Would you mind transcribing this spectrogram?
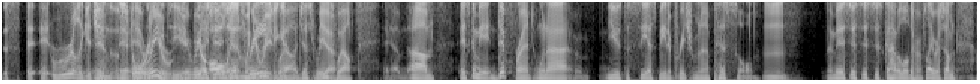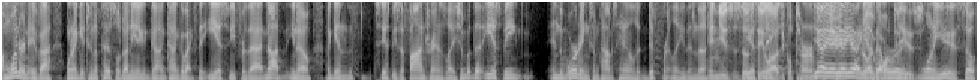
this it, it really gets you into the story. It, reads. You're, It you're reads- all it just reads well. it. It just reads Yeah. well. Um, it's going to be different when I use the CSB to preach from an epistle. Mm. I mean, it's just it's just gonna have a little different flavor. So I'm I'm wondering if I when I get to an epistle, do I need to kind of go back to the ESV for that? Not you know again the CSB is a fine translation, but the ESV in the wording sometimes handles it differently than the And uses those CSB. theological terms Yeah, that yeah, you yeah, yeah, really yeah. That we want to really use. want to use. So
